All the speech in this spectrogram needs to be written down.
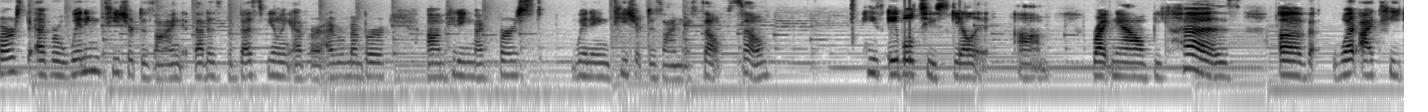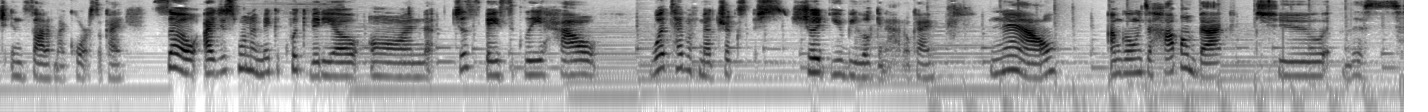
first ever winning t-shirt design. That is the best feeling ever. I remember um, hitting my first winning t-shirt design myself. So he's able to scale it um, right now because of what I teach inside of my course, okay? So I just want to make a quick video on just basically how, what type of metrics sh should you be looking at, okay? Now, I'm going to hop on back to this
